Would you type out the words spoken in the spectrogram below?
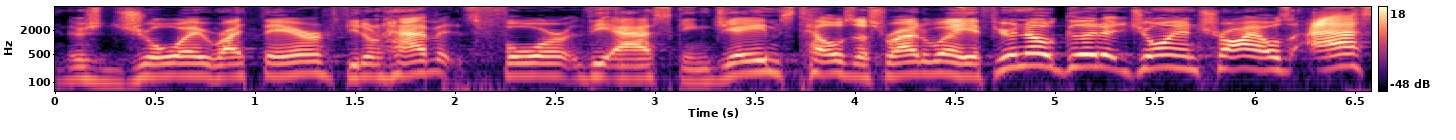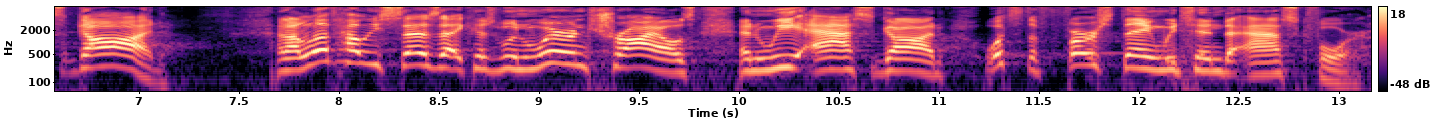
There's joy right there. If you don't have it, it's for the asking. James tells us right away if you're no good at joy and trials, ask God. And I love how he says that because when we're in trials and we ask God, what's the first thing we tend to ask for?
